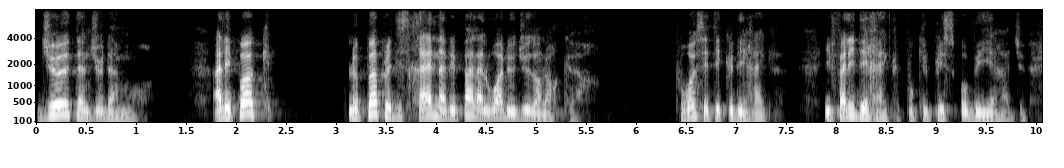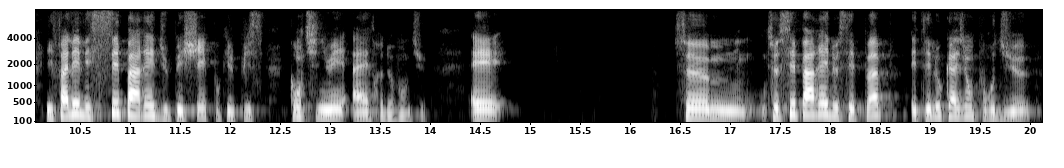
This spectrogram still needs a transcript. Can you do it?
Dieu est un Dieu d'amour. À l'époque, le peuple d'Israël n'avait pas la loi de Dieu dans leur cœur. Pour eux, c'était que des règles. Il fallait des règles pour qu'ils puissent obéir à Dieu. Il fallait les séparer du péché pour qu'ils puissent continuer à être devant Dieu. Et se, se séparer de ces peuples était l'occasion pour Dieu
